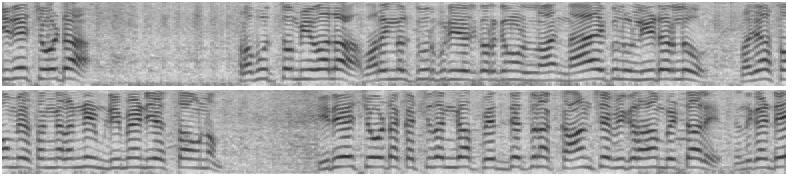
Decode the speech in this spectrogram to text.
ఇదే చోట ప్రభుత్వం ఇవాళ వరంగల్ తూర్పు నియోజకవర్గంలో నాయకులు లీడర్లు ప్రజాస్వామ్య సంఘాలన్నీ డిమాండ్ చేస్తూ ఉన్నాం. ఇదే చోట ఖచ్చితంగా పెద్ద ఎత్తున కాంస్య విగ్రహం పెట్టాలి. ఎందుకంటే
